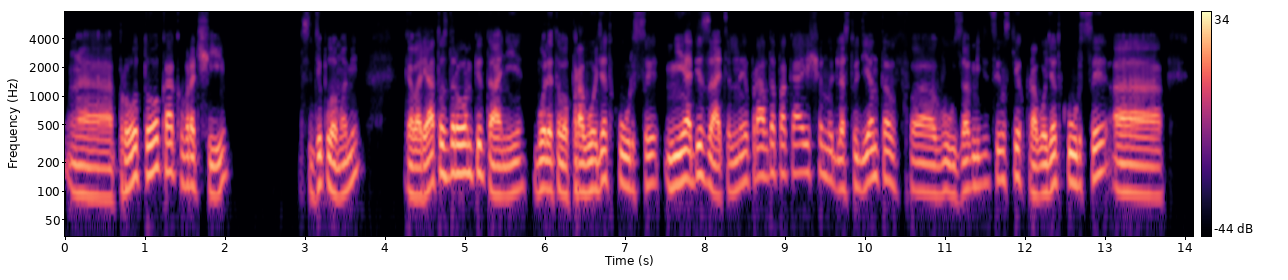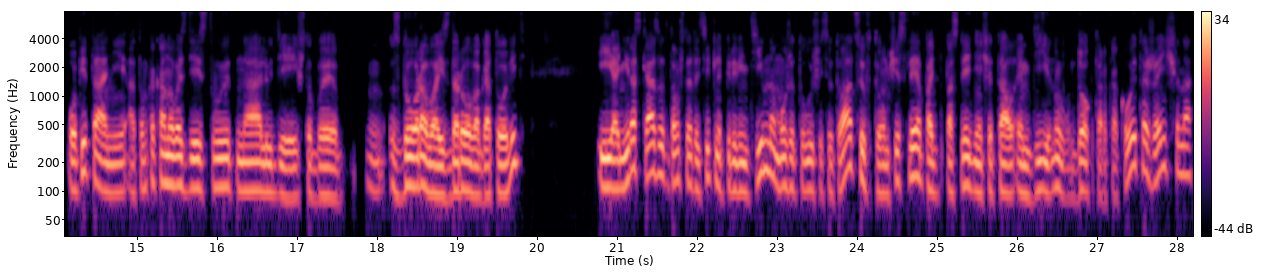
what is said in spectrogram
э, про то, как врачи с дипломами говорят о здоровом питании, более того, проводят курсы, не обязательные, правда, пока еще, но для студентов э, вузов медицинских проводят курсы э, о питании, о том, как оно воздействует на людей, чтобы здорово и здорово готовить. И они рассказывают о том, что это действительно превентивно может улучшить ситуацию, в том числе, последнее читал МД, ну, доктор какой-то, женщина,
